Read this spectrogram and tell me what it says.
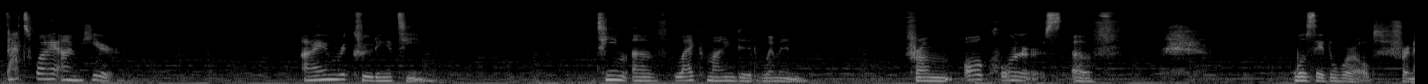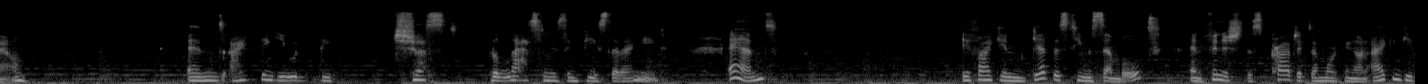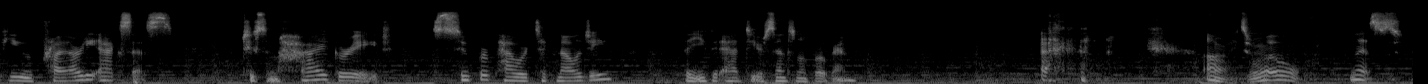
that's why I'm here. I am recruiting a team. A Team of like minded women from all corners of, we'll say, the world for now. And I think you would be just the last missing piece that I need. And if I can get this team assembled and finish this project I'm working on, I can give you priority access to some high grade, super powered technology that you could add to your Sentinel program. All right, well, let's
